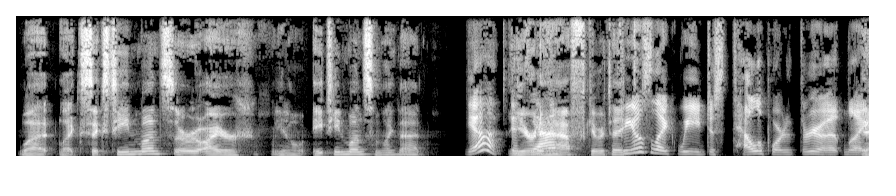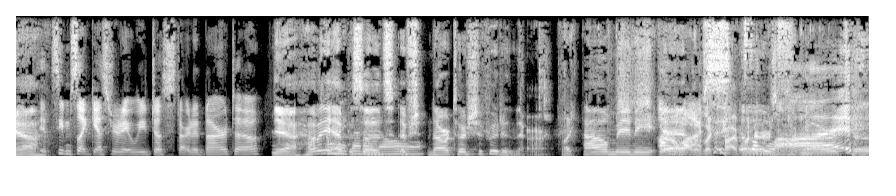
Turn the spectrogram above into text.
what, like 16 months or, or, you know, 18 months, something like that? Yeah. A year and a half, give or take. feels like we just teleported through it. Like Yeah. it seems like yesterday we just started Naruto. yeah. How many Oh my God, episodes know. of Sh- Naruto Shippuden there are? Like- how many? A Yeah, lot. it like It's 500. a lot. Naruto.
